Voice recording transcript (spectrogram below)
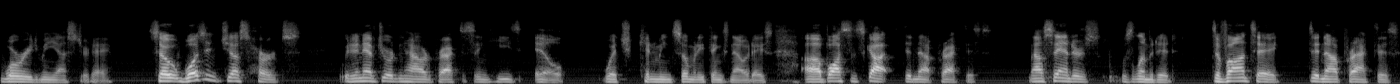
worried me yesterday. So it wasn't just Hurts. We didn't have Jordan Howard practicing. He's ill, which can mean so many things nowadays. Uh, Boston Scott did not practice. Mal Sanders was limited. DeVonta did not practice.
